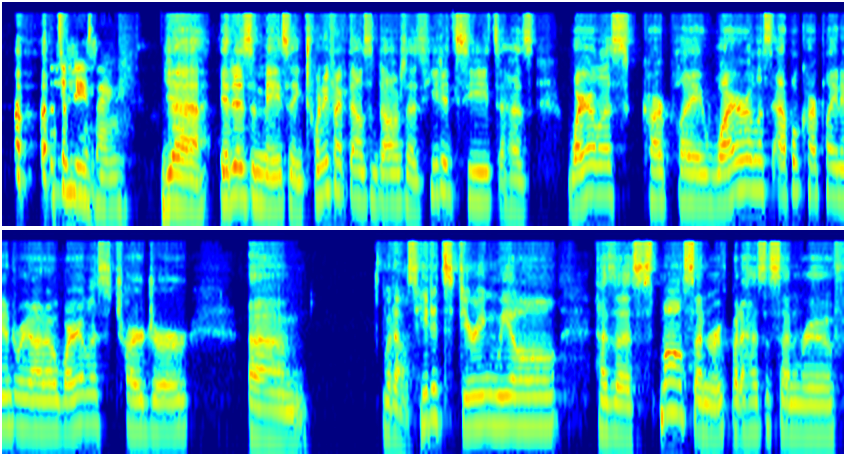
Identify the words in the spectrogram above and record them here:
That's amazing. Yeah it is amazing. $25000 has heated seats it has wireless carplay wireless apple carplay and android auto wireless charger um what else? Heated steering wheel has a small sunroof, but it has a sunroof.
